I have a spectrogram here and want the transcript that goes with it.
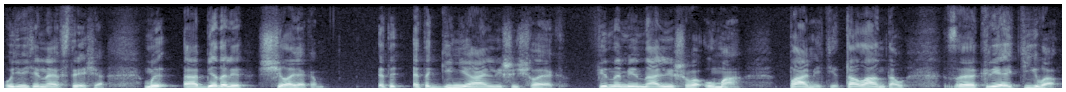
удивительная встреча. Мы обедали с человеком. Это, это гениальнейший человек, феноменальнейшего ума, памяти, талантов, э, креатива.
